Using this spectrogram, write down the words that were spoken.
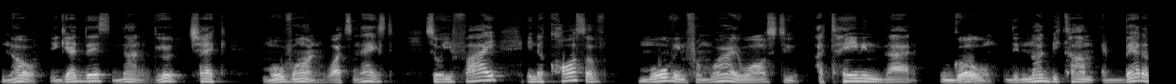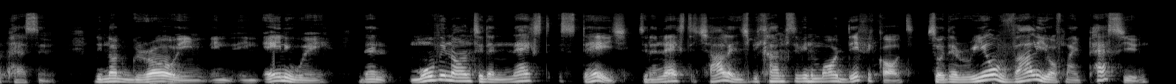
No, you get this? Done. Good. Check. Move on. What's next? So if I, in the course of moving from where I was to attaining that goal, did not become a better person, did not grow in, in, in any way, then moving on to the next stage, to the next challenge becomes even more difficult. So the real value of my pursuit,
